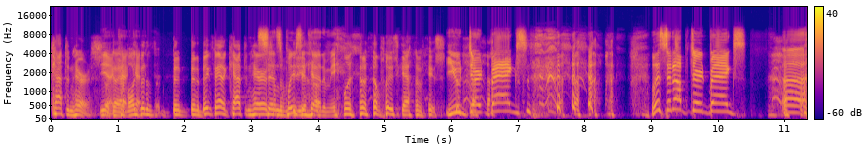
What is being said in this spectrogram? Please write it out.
Captain Harris. Yeah, okay. Ca- I've always Ca- been, a, been been a big fan of Captain Harris Since from Police Academy. police academies. You dirt bags. Listen up, dirt bags. Uh,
